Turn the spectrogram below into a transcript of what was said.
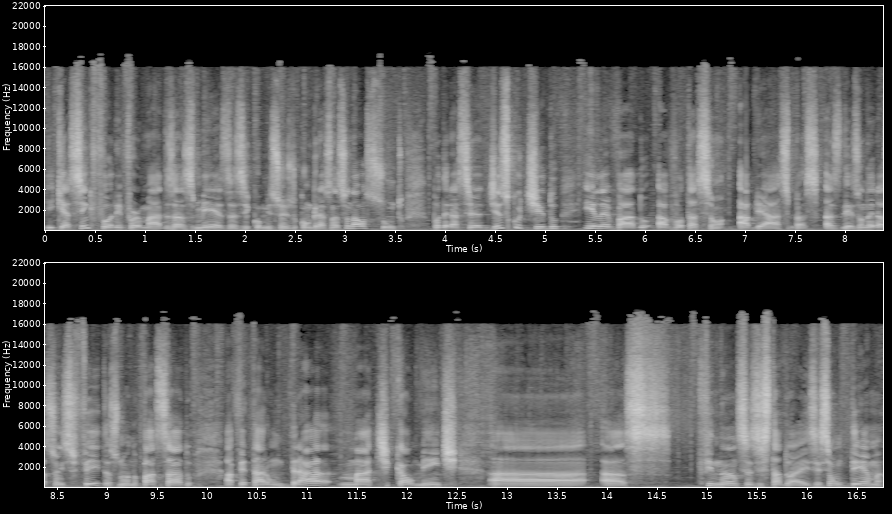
e que assim que forem formadas as mesas e comissões do Congresso Nacional, o assunto poderá ser discutido e levado à votação. Abre aspas. As desonerações feitas no ano passado afetaram afetaram dramaticamente a, as finanças estaduais. Esse é um tema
